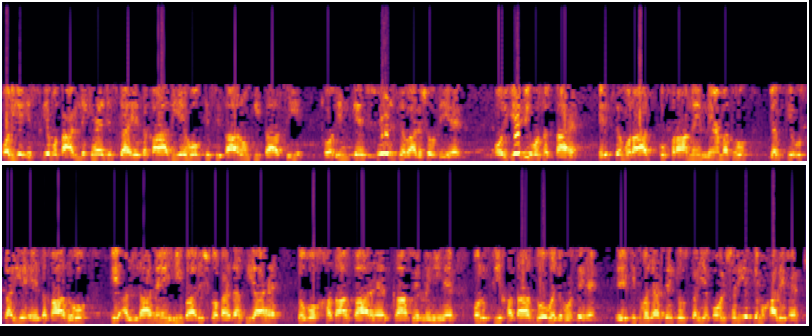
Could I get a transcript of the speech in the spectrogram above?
اور یہ اس کے متعلق ہے جس کا اعتقاد یہ ہو کہ ستاروں کی تاثیر اور ان کے سیل سے بارش ہوتی ہے اور یہ بھی ہو سکتا ہے کہ اس سے مراد کفران نعمت ہو جبکہ اس کا یہ اعتقاد ہو کہ اللہ نے ہی بارش کو پیدا کیا ہے تو وہ خطا کار ہے، کافر نہیں ہے، اور اس کی خطا دو وجہوں سے ہے۔ ایک اس وجہ سے کہ اس کا یہ قول شریعت کے مخالف ہے،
